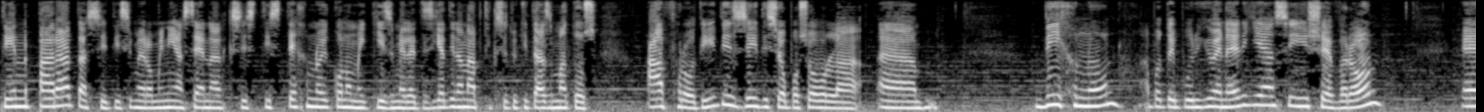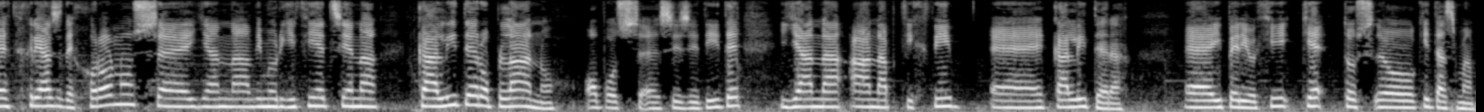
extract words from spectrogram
την παράταση της ημερομηνίας έναρξης της τεχνοοικονομικής μελέτης για την ανάπτυξη του κοιτάσματος Αφροδίτης. Ζήτησε όπως όλα ε, δείχνουν από το Υπουργείο Ενέργειας η Chevron. Ε, χρειάζεται χρόνος ε, για να δημιουργηθεί έτσι ένα καλύτερο πλάνο όπως ε, συζητείτε για να αναπτυχθεί καλύτερα η περιοχή και το, το κοίτασμα.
